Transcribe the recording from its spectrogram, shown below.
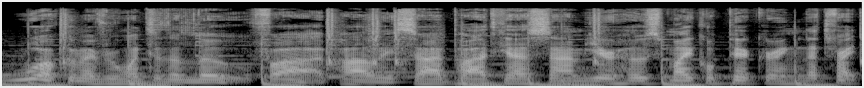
Welcome, everyone, to the Lo-Fi Poli Sci Podcast. I'm your host, Michael Pickering. That's right,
